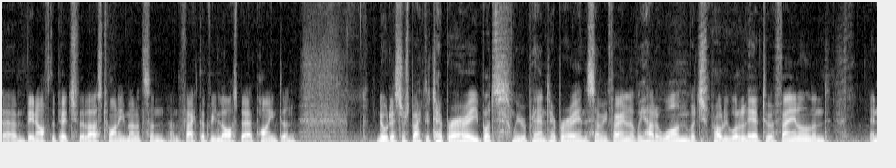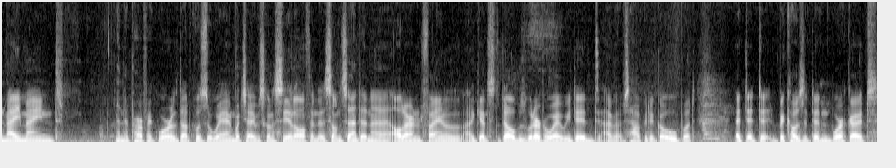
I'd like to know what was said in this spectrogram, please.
um, being off the pitch for the last 20 minutes, and, and the fact that we lost by a point and no disrespect to Tipperary, but we were playing Tipperary in the semi final. If we had a won, which probably would have led to a final, and in my mind, in the perfect world, that was the way in which I was going to sail off into the sunset in an All Ireland final against the Dubs. Whatever way we did, I was happy to go. But it, it, because it didn't work out,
